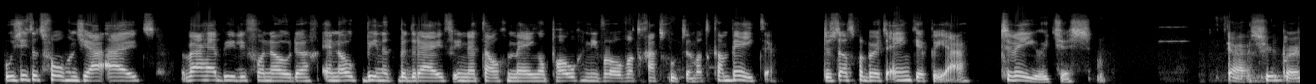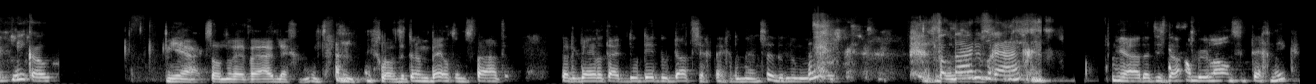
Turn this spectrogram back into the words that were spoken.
Hoe ziet het volgend jaar uit? waar hebben jullie voor nodig? En ook binnen het bedrijf in het algemeen op hoger niveau, wat gaat goed en wat kan beter? Dus dat gebeurt één keer per jaar, twee uurtjes. Ja, super. Nico? Ja, ik zal het nog even uitleggen. ik geloof dat er een beeld ontstaat dat ik de hele tijd doe dit, doe dat zeg tegen de mensen. Dat noemen we Vandaar de vraag. Ja, dat is de ambulance techniek.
